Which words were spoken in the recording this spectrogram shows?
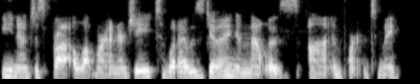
you know just brought a lot more energy to what i was doing and that was uh, important to me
